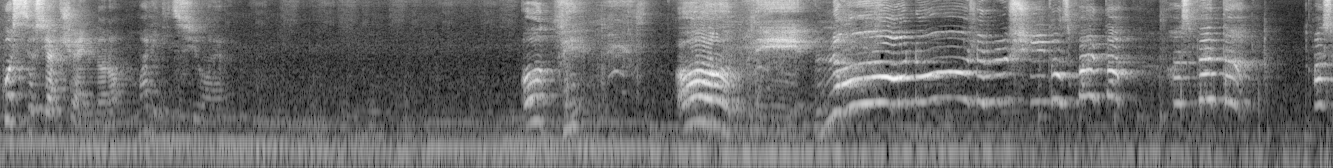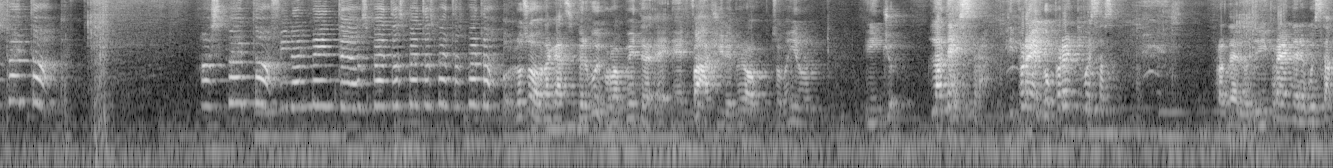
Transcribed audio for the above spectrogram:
Queste si accendono. Maledizione. Oddio! Oddio! No, no, c'è riuscito! Aspetta! Aspetta! Aspetta! Aspetta, finalmente! Aspetta, aspetta, aspetta, aspetta! Lo so, ragazzi, per voi probabilmente è, è facile, però insomma io non. La destra! Ti prego, prendi questa. Fratello, devi prendere questa.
